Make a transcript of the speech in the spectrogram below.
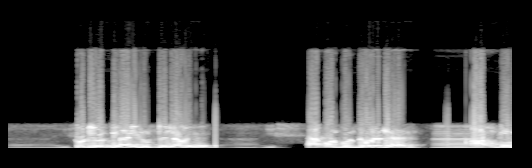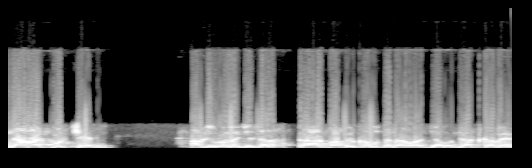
হ্যাঁ, শরীয়তি আইন উঠে যাবে। হ্যাঁ, এখন বুঝতে পেরেছেন? আপনি নামাজ পড়ছেন। আপনি বললেন যে সালা কার বাপের ক্ষমতা নামাজ আমাকে আটকাবে?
